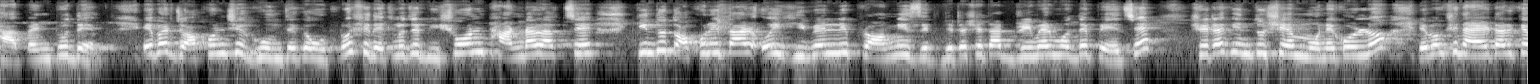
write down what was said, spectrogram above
happen to them এবার যখন সে ঘুম থেকে উঠল, সে দেখল যে ভীষণ ঠান্ডা লাগছে, কিন্তু তখনই তার ওই হিভেনলি প্রমিস যেটা সে তার ড্রিমের মধ্যে পেয়েছে, সেটা কিন্তু সে মনে করল এবং সে ন্যারেটারকে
